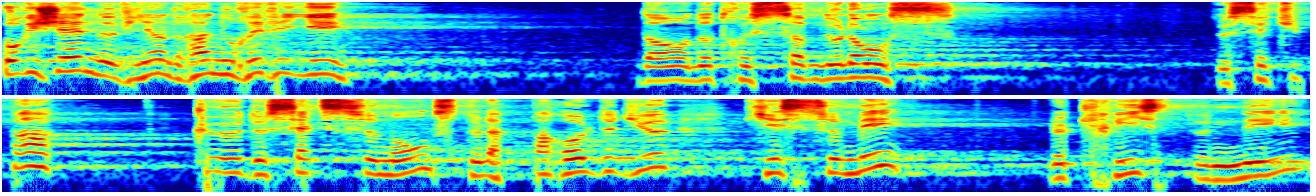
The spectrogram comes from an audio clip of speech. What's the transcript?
Origène viendra nous réveiller dans notre somnolence. Ne sais-tu pas que de cette semence de la parole de Dieu qui est semée, le Christ naît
